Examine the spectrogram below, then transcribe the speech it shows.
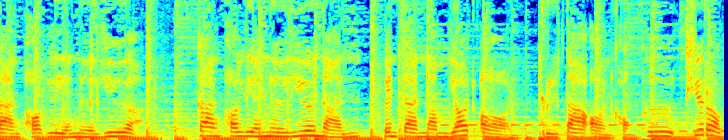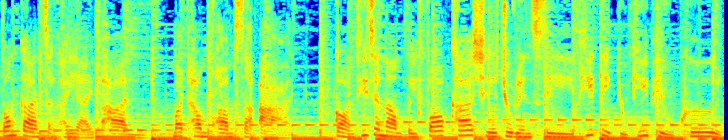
การเพาะเลี้ยงเนื้อเยื่อ การเพาะเลี้ยงเนื้อเยื่อนั้น เป็นการนำยอดอ่อน หรือตาอ่อนของพืชที่เราต้องการจะขยายพันธุ์ มาทำความสะอาด ก่อนที่จะนำไปฟอกฆ่าเชื้อจุลินทรีย์ที่ติดอยู่ที่ผิวพืช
